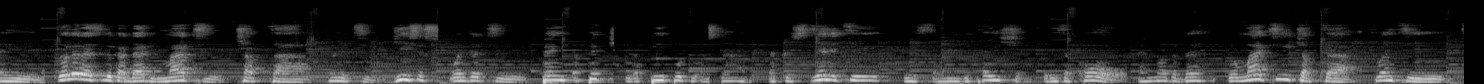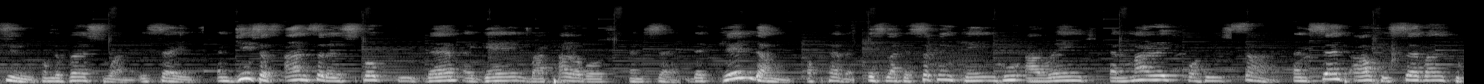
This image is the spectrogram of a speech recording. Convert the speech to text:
So let us look at that in Matthew chapter 22. Jesus wanted to paint a picture for the people to understand that Christianity is an invitation, it is a call and not a birth. So Matthew chapter 22 from the verse 1 it says, And Jesus answered and spoke to them again by parables and said, The kingdom of heaven is like a certain king who arranged a marriage for his son and sent out his servants to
